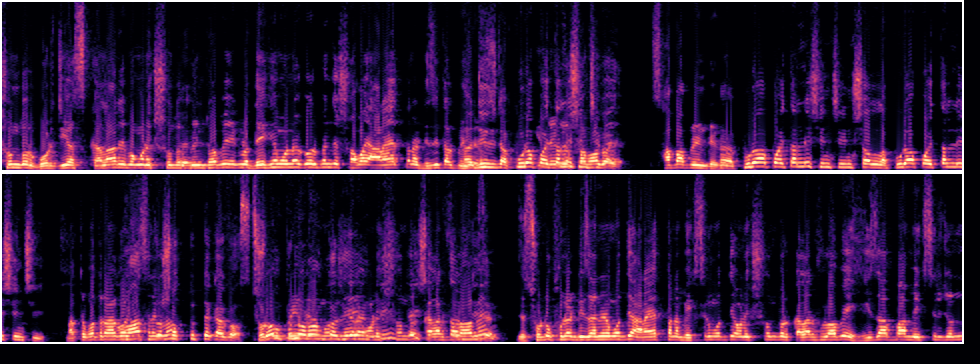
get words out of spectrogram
সুন্দর গর্জিয়াস কালার এবং অনেক সুন্দর প্রিন্ট হবে। এগুলো দেখে মনে করবেন যে সবাই আড়াই হাত পানা ডিজিটাল প্রিন্ট ডিজিটাল পুরা পঁয়তাল্লিশ ইঞ্চি ভাই। ছাপা প্রিন্ট হ্যাঁ পুরা পঁয়তাল্লিশ ইঞ্চি ইনশাল্লাহ পুরা পঁয়তাল্লিশ ইঞ্চি। মাত্র কত টাকা গজ মাত্র এগুলো? সত্তর টাকা গজ। সম্পূর্ণ রং কস অনেক সুন্দর কালারফুল হবে। যে ছোট ফুলের ডিজাইনের মধ্যে আড়াই হাত পানা ভেক্সির মধ্যে অনেক সুন্দর কালারফুল হবে হিজাব বা মিক্সির জন্য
